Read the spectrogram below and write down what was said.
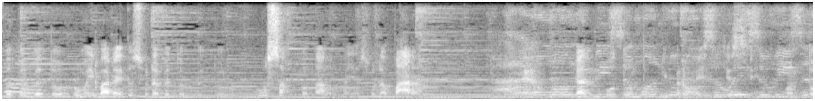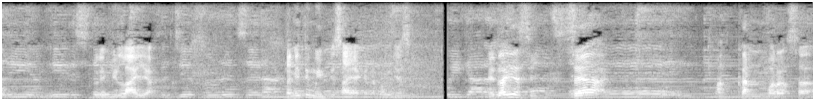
betul-betul rumah ibadah itu sudah betul-betul rusak total rumahnya sudah parah. Ya, dan butuh untuk diperbaiki sih untuk lebih layak. Dan itu mimpi saya ke depannya sih. Itu aja sih. Saya akan merasa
